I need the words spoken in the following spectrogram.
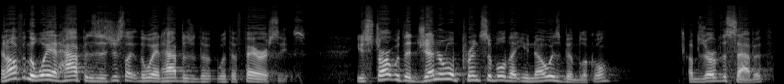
And often the way it happens is just like the way it happens with the, with the Pharisees. You start with a general principle that you know is biblical, observe the Sabbath,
